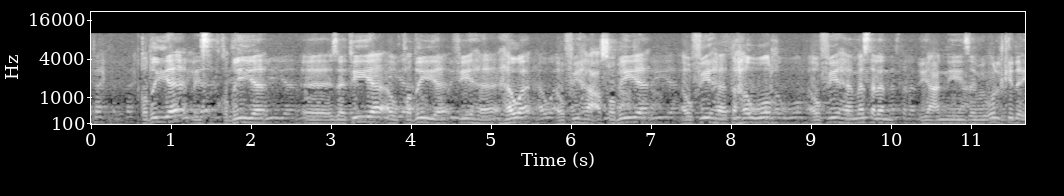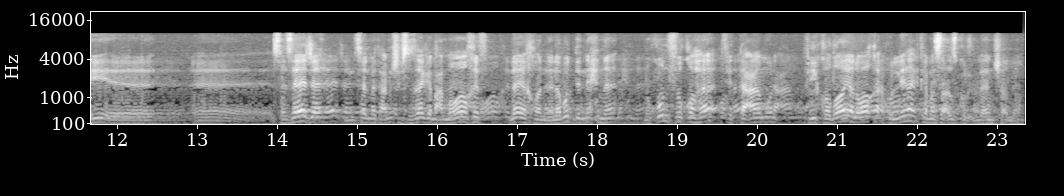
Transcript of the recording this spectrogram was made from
قضية ليست قضية آه، ذاتية أو قضية فيها هوى أو فيها عصبية أو فيها تهور أو فيها مثلا يعني زي ما بيقول كده إيه آه، آه، سذاجة. الإنسان ما تعملش في سذاجة مع المواقف. لا يا أخوانا لابد أن إحنا نكون فقهاء في التعامل في قضايا الواقع كلها كما سأذكر إلا إن شاء الله.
